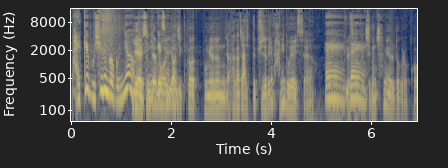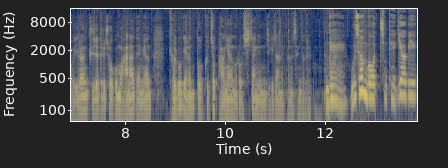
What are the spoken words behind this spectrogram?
밝게 보시는 거군요. 예, 근데 교수님께서는. 뭐 여지껏 보면은 여러 가지 아직도 규제들이 많이 놓여 있어요. 네, 예, 그래서 네. 그 지분 참여율도 그렇고 이러한 규제들이 조금 완화되면 결국에는 또 그쪽 방향으로 시장이 움직이지 않을까 하는 생각을 해봅니다. 네, 우선 뭐 지금 대기업이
